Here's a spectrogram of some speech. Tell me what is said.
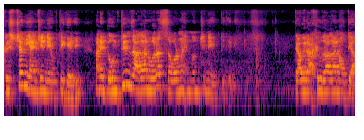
ख्रिश्चन यांची नियुक्ती केली आणि दोन तीन जागांवरच सवर्ण हिंदूंची नियुक्ती केली. त्यावेळी राखीव जागा नव्हत्या.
